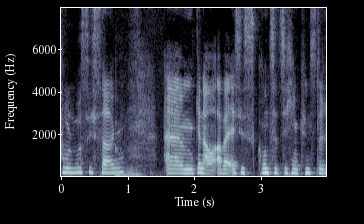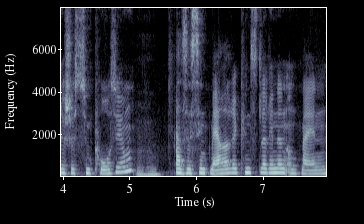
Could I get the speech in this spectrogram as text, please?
cool, muss ich sagen. Mhm. Ähm, genau, aber es ist grundsätzlich ein künstlerisches Symposium. Mhm. Also es sind mehrere Künstlerinnen und mein,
